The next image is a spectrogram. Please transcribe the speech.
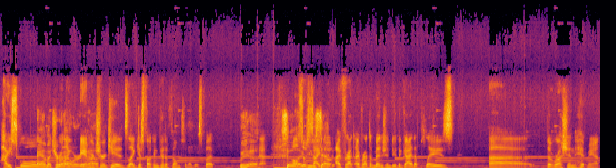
high school Amateur or like hour. yeah. amateur kids like just fucking could have filmed some of this but Yeah. yeah So also like side said, note i forgot i forgot to mention dude the guy that plays uh the russian hitman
